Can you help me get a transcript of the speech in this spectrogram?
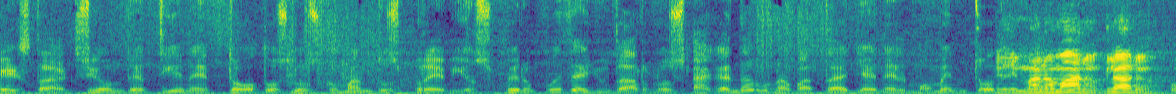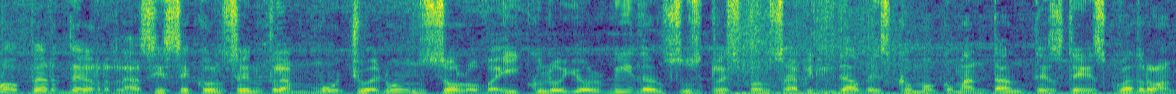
Esta acción detiene todos los comandos previos, pero puede ayudarlos a ganar una batalla en el momento adecuado. mano a mano, claro. O perderla si se concentran mucho en un solo vehículo y olvidan sus responsabilidades como comandantes de escuadrón.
